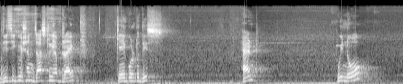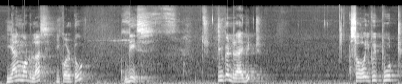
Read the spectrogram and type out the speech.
This equation just we have derived k equal to this. And we know young modulus equal to this. You can derive it so if we put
